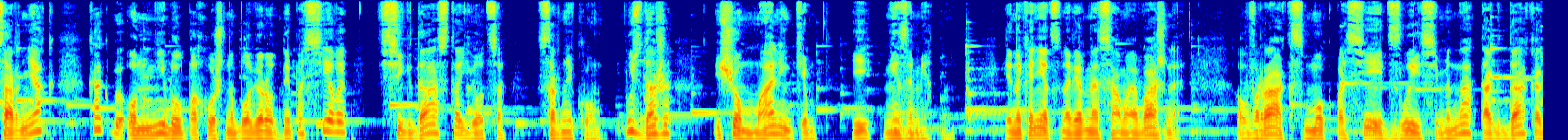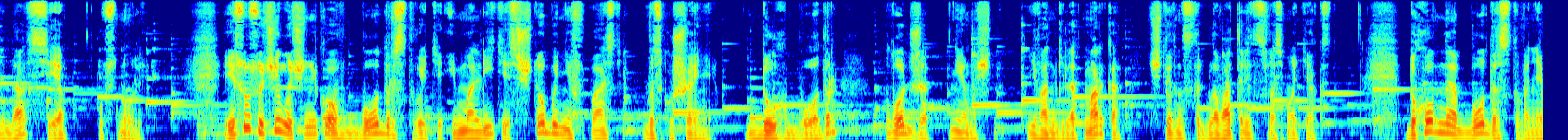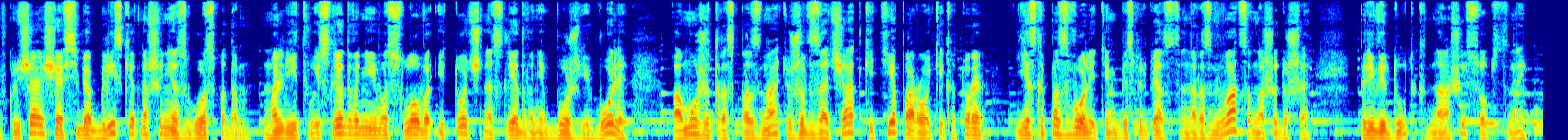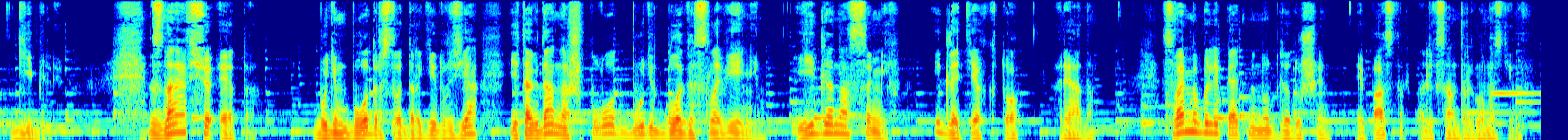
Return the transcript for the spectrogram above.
сорняк, как бы он ни был похож на благородные посевы, всегда остается сорняком, пусть даже еще маленьким и незаметным. И, наконец, наверное, самое важное, враг смог посеять злые семена тогда, когда все уснули. Иисус учил учеников «бодрствуйте и молитесь, чтобы не впасть в искушение». Дух бодр, плоть же немощна. Евангелие от Марка, 14 глава, 38 текст. Духовное бодрствование, включающее в себя близкие отношения с Господом, молитву, исследование Его Слова и точное следование Божьей воле, поможет распознать уже в зачатке те пороки, которые, если позволить им беспрепятственно развиваться в нашей душе, приведут к нашей собственной гибели. Зная все это, будем бодрствовать, дорогие друзья, и тогда наш плод будет благословением и для нас самих, и для тех, кто рядом. С вами были «Пять минут для души» и пастор Александр Гломоздинов.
